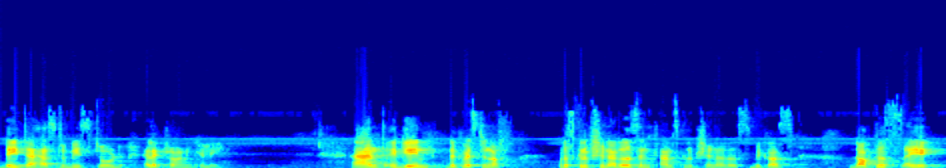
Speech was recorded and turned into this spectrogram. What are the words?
Data has to be stored electronically. And again, the question of prescription errors and transcription errors because doctors, I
